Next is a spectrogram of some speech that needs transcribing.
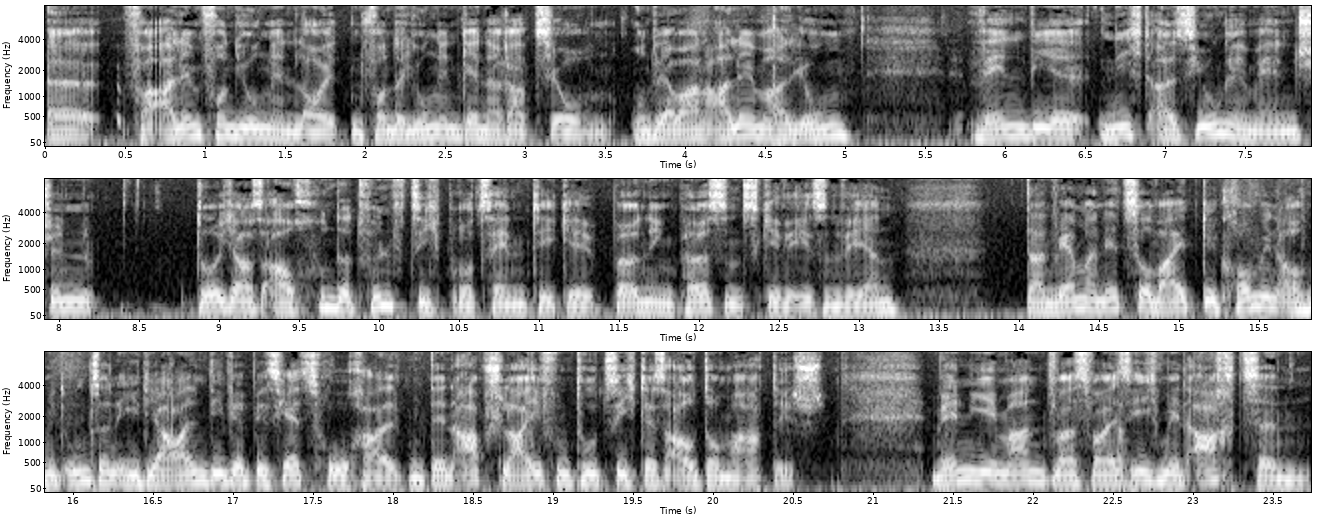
äh, vor allem von jungen Leuten, von der jungen Generation. Und wir waren alle mal jung. Wenn wir nicht als junge Menschen durchaus auch 150-prozentige Burning Persons gewesen wären, dann wäre man nicht so weit gekommen, auch mit unseren Idealen, die wir bis jetzt hochhalten. Denn abschleifen tut sich das automatisch. Wenn jemand, was weiß ich, mit 18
